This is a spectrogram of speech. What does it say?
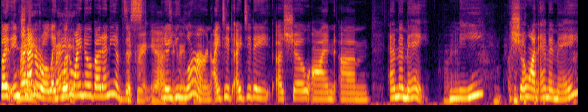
But in Right, general, like, what do. I know about any of this? great- yeah, you know, you great point. learn. I did. I did a, a show on um, MMA. Me, a show on MMA.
